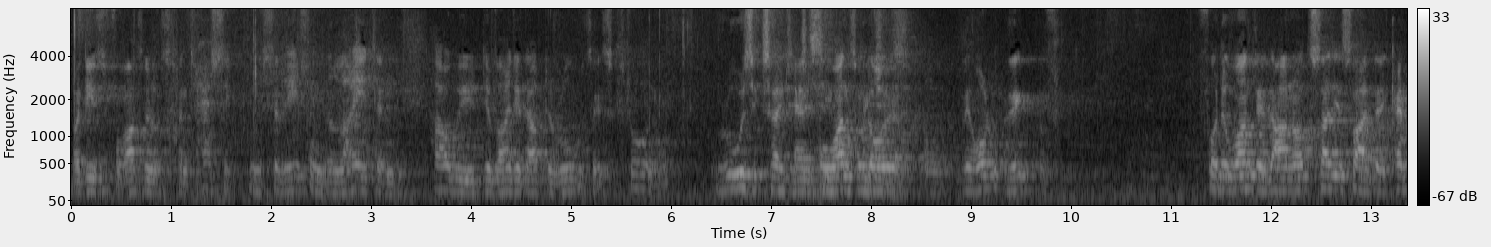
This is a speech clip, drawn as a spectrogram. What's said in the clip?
But this for us looks fantastic. The installation, the light, and how we divided up the rooms is extraordinary. We're always excited And to see once, the we all, pictures. they all, they, for the ones that are not satisfied, they can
